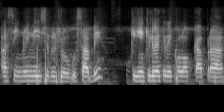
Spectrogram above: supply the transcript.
assim, no início do jogo, sabe? Quem é que ele vai querer colocar para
